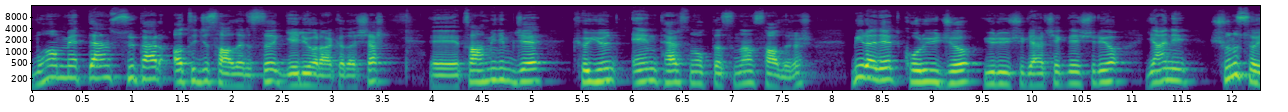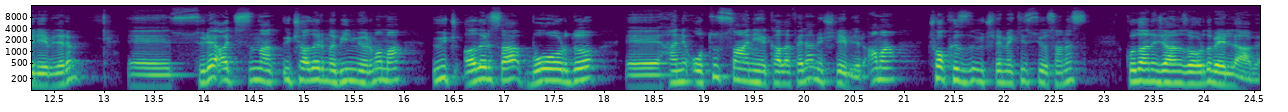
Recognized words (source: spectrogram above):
Muhammed'den süper atıcı saldırısı geliyor arkadaşlar. Ee, tahminimce köyün en ters noktasından saldırır. Bir adet koruyucu yürüyüşü gerçekleştiriyor. Yani şunu söyleyebilirim. Ee, süre açısından 3 alır mı bilmiyorum ama 3 alırsa bu ordu e, hani 30 saniye kala falan üçleyebilir. Ama çok hızlı üçlemek istiyorsanız kullanacağınız ordu belli abi.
